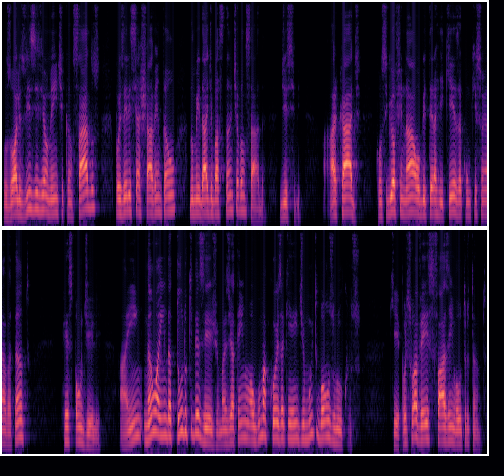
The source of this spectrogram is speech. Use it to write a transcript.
os olhos visivelmente cansados, pois ele se achava então numa idade bastante avançada. Disse-me: Arcade, conseguiu afinal obter a riqueza com que sonhava tanto? Respondi-lhe: Não ainda tudo o que desejo, mas já tenho alguma coisa que rende muito bons lucros, que, por sua vez, fazem outro tanto.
